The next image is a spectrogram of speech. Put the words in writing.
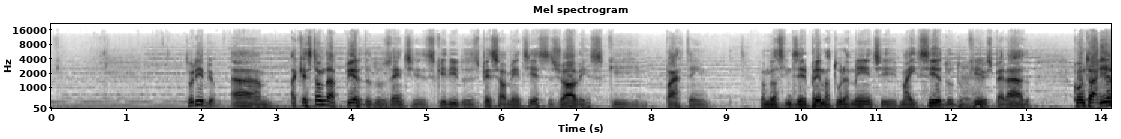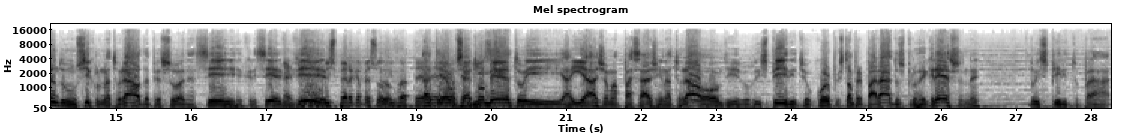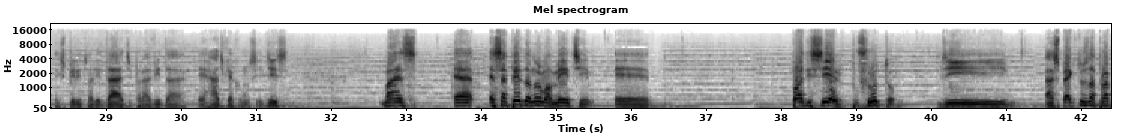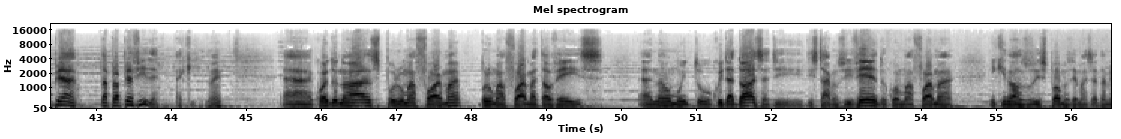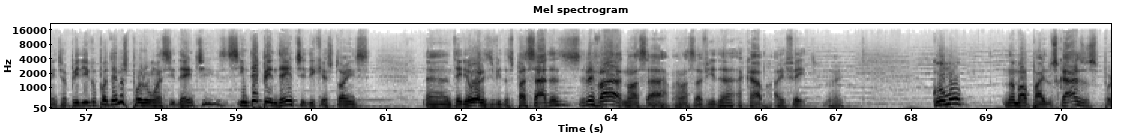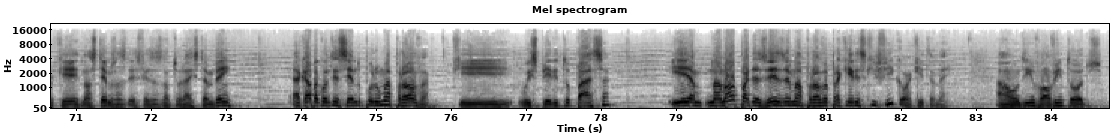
Turíbio, a, a questão da perda dos entes queridos, especialmente esses jovens que partem, vamos assim dizer, prematuramente, mais cedo do uhum. que o esperado, contrariando um ciclo natural da pessoa nascer, crescer, é, viver. espera que a pessoa viva até, até um certo momento né? e aí haja uma passagem natural onde o espírito e o corpo estão preparados para o regresso, né? Do espírito para a espiritualidade, para a vida errática, como se diz. Mas é, essa perda normalmente é, pode ser fruto de aspectos da própria, da própria vida aqui, não é? Ah, quando nós, por uma forma, por uma forma talvez ah, não muito cuidadosa de, de estarmos vivendo, com uma forma em que nós nos expomos demasiadamente ao perigo, podemos, por um acidente, independente de questões uh, anteriores, de vidas passadas, levar a nossa, a nossa vida a cabo, a efeito. É? Como, na maior parte dos casos, porque nós temos as defesas naturais também, acaba acontecendo por uma prova que o espírito passa e na maior parte das vezes é uma prova para aqueles que ficam aqui também, aonde envolvem todos.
